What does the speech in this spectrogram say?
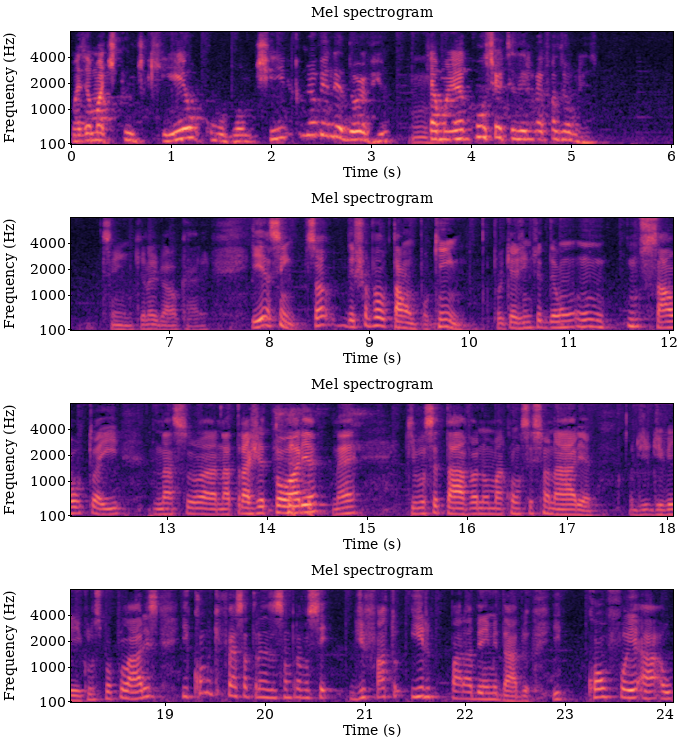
mas é uma atitude que eu, como dono, tive, que o meu vendedor viu, uhum. que amanhã com certeza ele vai fazer o mesmo. Sim, que legal, cara. E assim, só deixa eu voltar um pouquinho, porque a gente deu um, um, um salto aí na sua na trajetória, né? Que você tava numa concessionária de, de, veículos populares e como que foi essa transição para você de fato ir para a BMW e qual foi a, o,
